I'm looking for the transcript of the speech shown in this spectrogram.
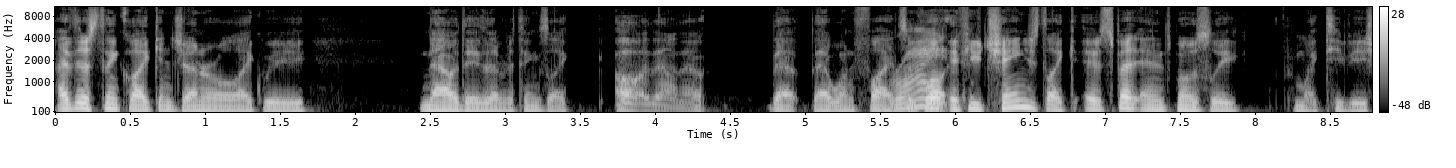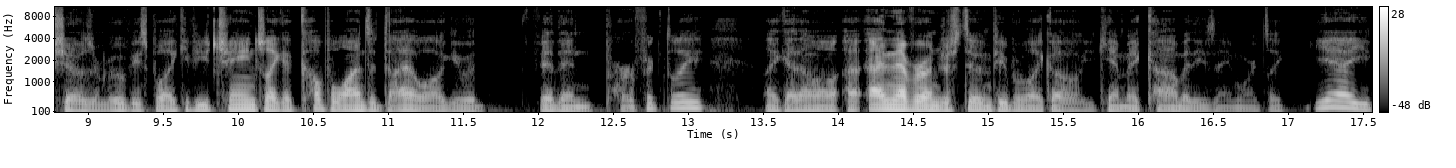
I just think like in general, like we nowadays everything's like, oh no, that that that one flies. Like, well, if you changed like, especially, and it's mostly from like TV shows or movies, but like if you change like a couple lines of dialogue, it would fit in perfectly. Like I don't, I, I never understood when people were like, oh, you can't make comedies anymore. It's like, yeah, you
